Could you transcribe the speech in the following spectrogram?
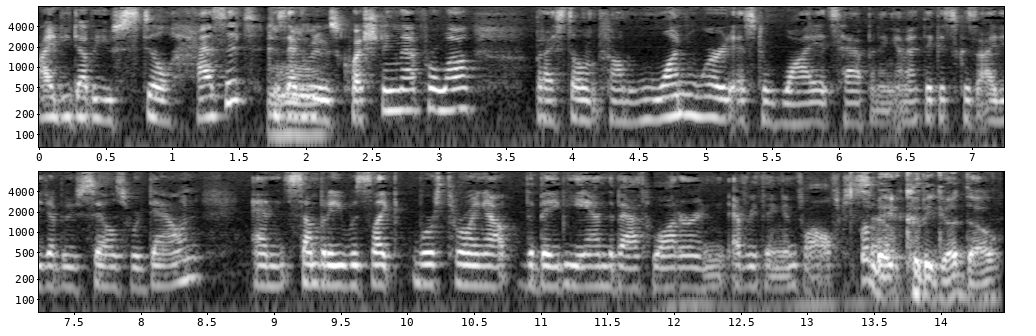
IDW still has it because everybody was questioning that for a while, but I still haven't found one word as to why it's happening. And I think it's because IDW sales were down, and somebody was like, "We're throwing out the baby and the bathwater and everything involved." So Well, it could be good though.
